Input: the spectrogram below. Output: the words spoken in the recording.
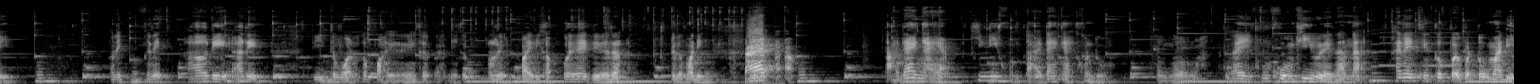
ดิเอาดิเอาดิเอาดิเอาดิดีตำรวจก็ปล่อยอย่างนี้เกิดแบบนี้ก็เอาเลยไปดิครับเฮ้ยเดี๋ยวเดี๋ยวเดี๋ยวมาดิแตกอะตายได้ไงอะ ที่นี่ผมตายได้ไงคนดูผมงงว่ะไอ้คุณครูที่อยู่ในนั้นน่ะถ้าในจริงก็เปิดประตูมาดิ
